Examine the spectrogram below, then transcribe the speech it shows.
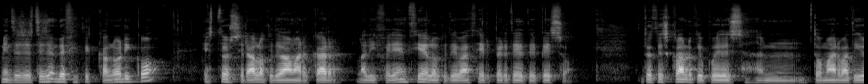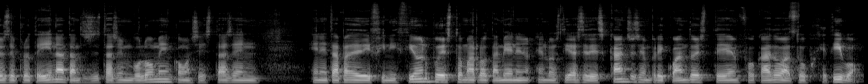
Mientras estés en déficit calórico, esto será lo que te va a marcar la diferencia y lo que te va a hacer perder de peso. Entonces, claro que puedes mm, tomar batidos de proteína, tanto si estás en volumen como si estás en, etapa de definición. Puedes tomarlo también en, en, los días de descanso, siempre y cuando esté enfocado a tu objetivo.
